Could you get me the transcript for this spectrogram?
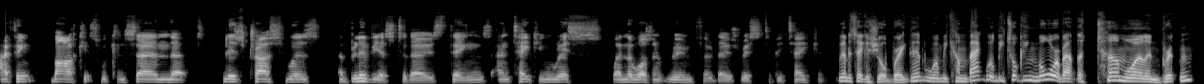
I think markets were concerned that Liz Truss was oblivious to those things and taking risks when there wasn't room for those risks to be taken. We're going to take a short break there, but when we come back, we'll be talking more about the turmoil in Britain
